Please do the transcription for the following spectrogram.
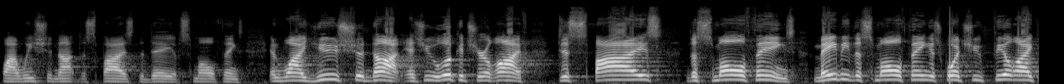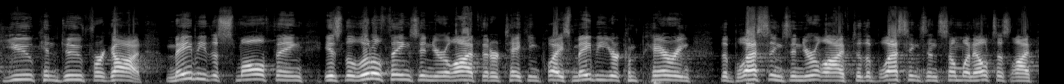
why we should not despise the day of small things and why you should not, as you look at your life, despise the small things. Maybe the small thing is what you feel like you can do for God. Maybe the small thing is the little things in your life that are taking place. Maybe you're comparing the blessings in your life to the blessings in someone else's life,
